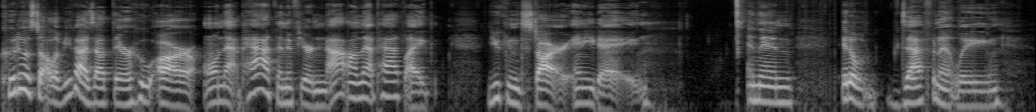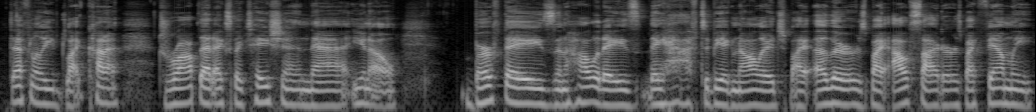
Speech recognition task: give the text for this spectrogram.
kudos to all of you guys out there who are on that path and if you're not on that path like you can start any day and then it'll definitely definitely like kind of drop that expectation that you know birthdays and holidays they have to be acknowledged by others by outsiders by family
